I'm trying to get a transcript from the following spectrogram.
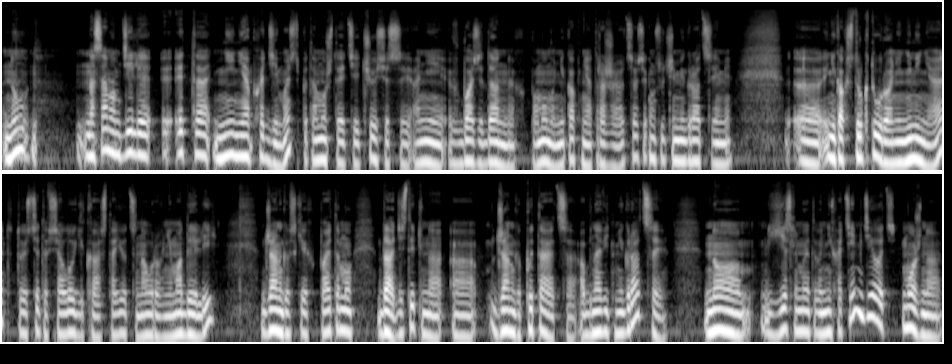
Ну, вот. На самом деле э, это не необходимость, потому что эти чойсисы, они в базе данных, по-моему, никак не отражаются, во всяком случае, миграциями. Э, никак структуру они не меняют, то есть эта вся логика остается на уровне моделей, джанговских. Поэтому, да, действительно, Django пытается обновить миграции, но если мы этого не хотим делать, можно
